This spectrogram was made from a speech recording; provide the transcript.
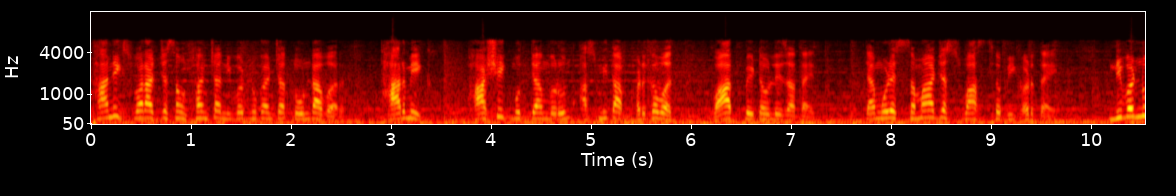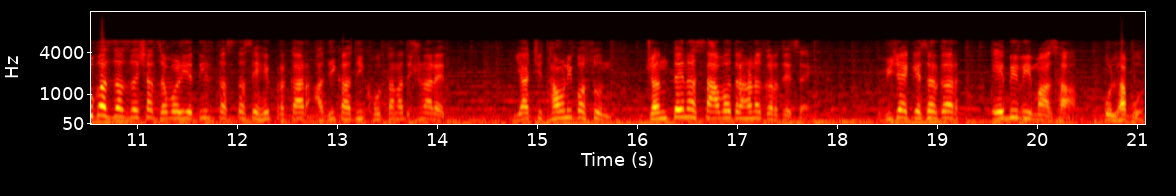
स्थानिक स्वराज्य संस्थांच्या निवडणुकांच्या तोंडावर धार्मिक भाषिक मुद्द्यांवरून अस्मिता भडकवत वाद पेटवले जात आहेत. त्यामुळे समाज स्वास्थ्य बिघडत आहे. निवडणुका जसजशा जवळ येतील तसतसे हे प्रकार अधिकाधिक होताना दिसणार आहेत. या चिथावणीपासून जनतेनं सावध राहणं गरजेचं आहे. विजय केसरकर एबीबी माझा कोल्हापूर.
